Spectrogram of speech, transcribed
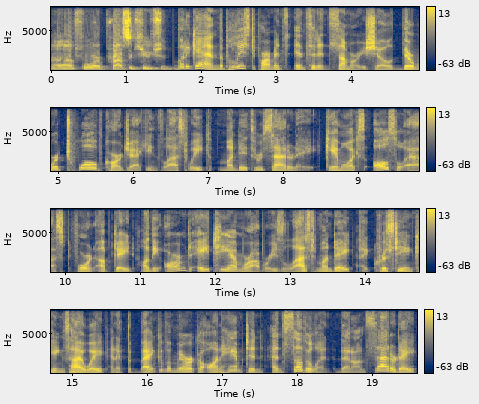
uh, for prosecution. But again, the police department's incident summary showed there were 12 carjackings last week, Monday through Saturday. KMOX also asked for an update on the armed ATM robberies last Monday at Christy and Kingshighway and at the Bank of America on Hampton and Sutherland. Then on Saturday,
